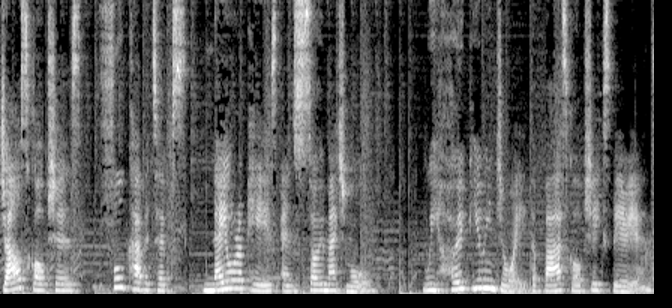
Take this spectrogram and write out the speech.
gel sculptures, full cover tips, nail repairs, and so much more. We hope you enjoy the Biosculpture experience.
